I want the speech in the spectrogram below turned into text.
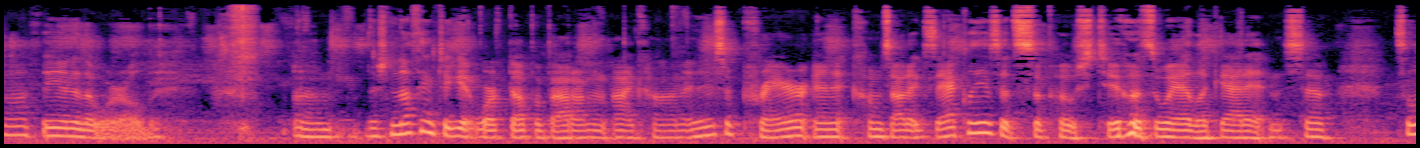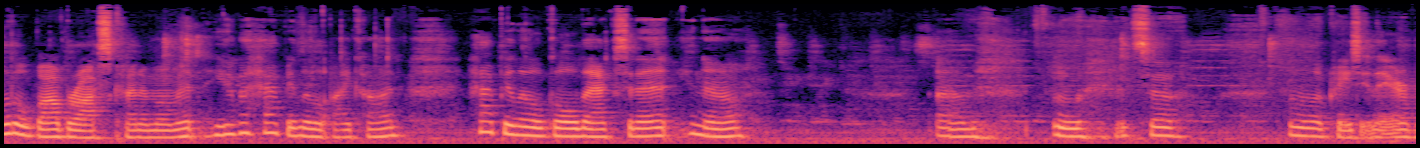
Not the end of the world. Um, there's nothing to get worked up about on an icon. It is a prayer and it comes out exactly as it's supposed to. That's the way I look at it. And so it's a little Bob Ross kind of moment. You have a happy little icon, happy little gold accident, you know. Um, ooh, it's so, a little crazy there.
